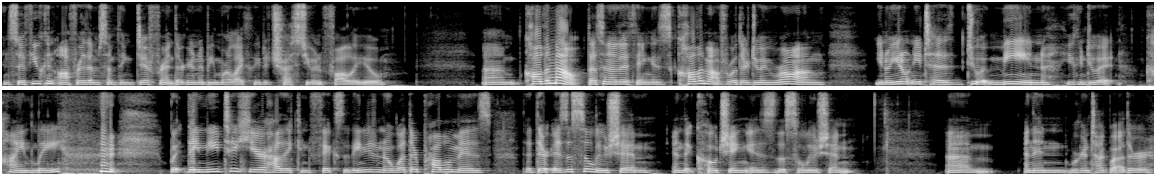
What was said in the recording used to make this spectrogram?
And so if you can offer them something different, they're going to be more likely to trust you and follow you. Um, call them out. That's another thing is call them out for what they're doing wrong. You know, you don't need to do it mean. You can do it kindly. but they need to hear how they can fix it. They need to know what their problem is, that there is a solution, and that coaching is the solution. Um, and then we're going to talk about other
